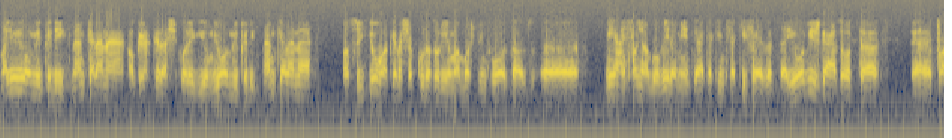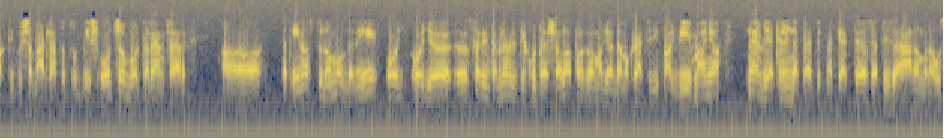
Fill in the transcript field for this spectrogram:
nagyon jól működik, nem kellene, a könyvkereső kollégium jól működik, nem kellene, az, hogy jóval kevesebb kuratóriumban most, mint volt, az néhány fanyagó véleményt eltekintve kifejezetten jól vizsgázott, praktikusabb, átláthatóbb és olcsóbb volt a rendszer. Uh, tehát én azt tudom mondani, hogy, hogy uh, szerintem a Nemzeti Kutás Alap az a magyar demokrácia nem véletlenül ünnepeltük meg 2013-ban a 20.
